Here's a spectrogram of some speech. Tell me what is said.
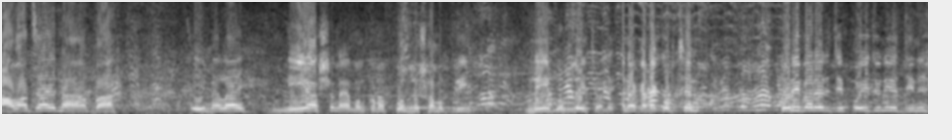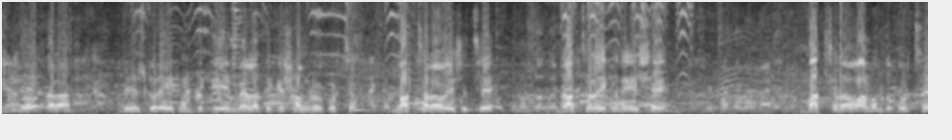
পাওয়া যায় না বা এই মেলায় নিয়ে আসে না, এমন কোনো পণ্য সামগ্রী নেই বললেই চলে। কেনাকাটা করছেন পরিবারের যে প্রয়োজনীয় জিনিসগুলো, তারা বিশেষ করে এখান থেকে মেলা থেকে সংগ্রহ করছেন। বাচ্চারাও এসেছে, বাচ্চারা এখানে এসে বাচ্চারাও আনন্দ করছে।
